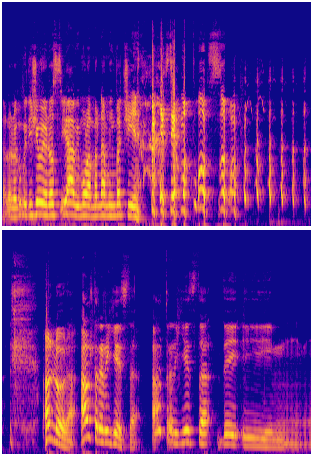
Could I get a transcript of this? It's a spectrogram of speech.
Allora, come dicevano i nostri avi, mo la mandiamo in vaccina e stiamo a posto. Allora, altra richiesta. Altra richiesta dei... mm,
